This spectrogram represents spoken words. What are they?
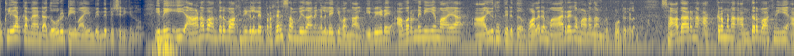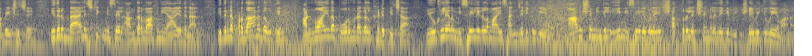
ന്യൂക്ലിയർ കമാൻഡ് അതോറിറ്റിയുമായും ബന്ധിപ്പിച്ചിരിക്കുന്നു. ഇനി ഈ ആണവ അന്തർവാഹിനികളിലെ പ്രഹര സംവിധാനങ്ങളിലേക്ക് വന്നാൽ ഇവയുടെ അവർണനീയമായ ആയുധക്കരുത്ത് വളരെ മാരകമാണെന്നാണ് റിപ്പോർട്ടുകളും. സാധാരണ ആക്രമണ അന്തർവാഹിനിയെ അപേക്ഷിച്ച് ഇതൊരു ബാലിസ്റ്റിക് മിസൈൽ അന്തർവാഹിനി ആയതിനാൽ ഇതിന്റെ പ്രധാന ദൗത്യം അണ്വായുധ പോർമുനകൾ ഘടിപ്പിച്ച ന്യൂക്ലിയർ മിസൈലുകളുമായി സഞ്ചരിക്കുകയും ആവശ്യമെങ്കിൽ ഈ മിസൈലുകളെ ശത്രു ലക്ഷ്യങ്ങളിലേക്ക് വിക്ഷേപിക്കുകയുമാണ്.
